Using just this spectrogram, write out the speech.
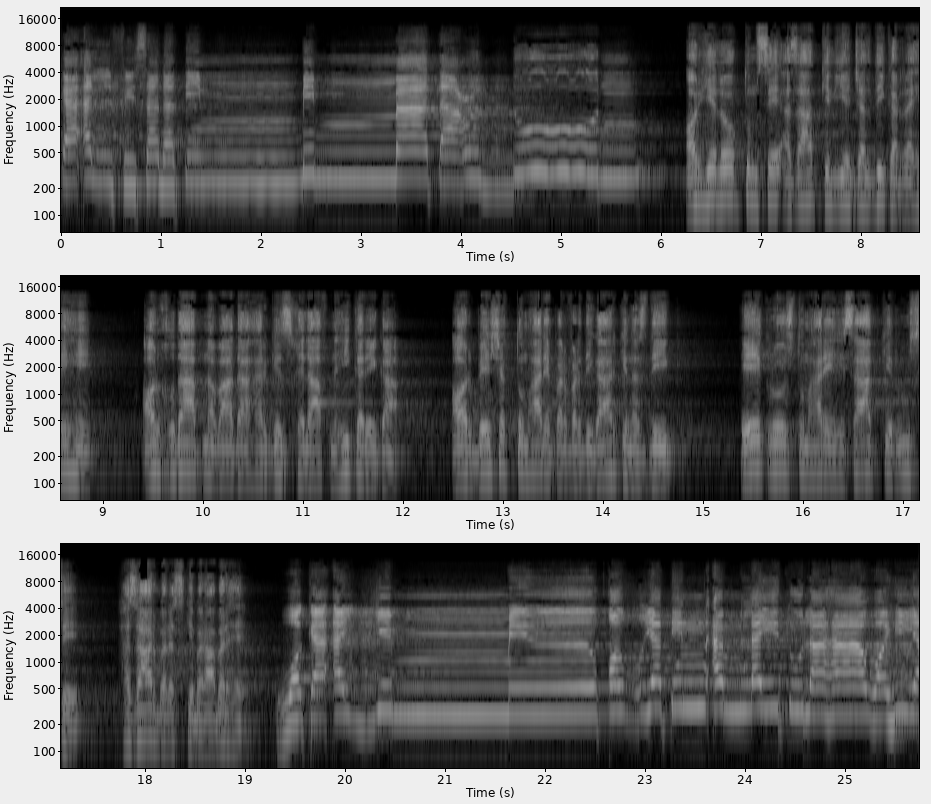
كَأَلْفِ سَنَةٍ مِّمَّا تَعُدُّونَ اور یہ لوگ تم سے عذاب کے لیے جلدی کر رہے ہیں اور خدا اپنا وعدہ ہرگز خلاف نہیں کرے گا اور بے شک تمہارے پروردگار کے نزدیک ایک روز تمہارے حساب کی روح سے ہزار برس کے برابر ہے۔ مِّن قَرْيَةٍ أَمْلَيْتُ لَهَا وَهِيَ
